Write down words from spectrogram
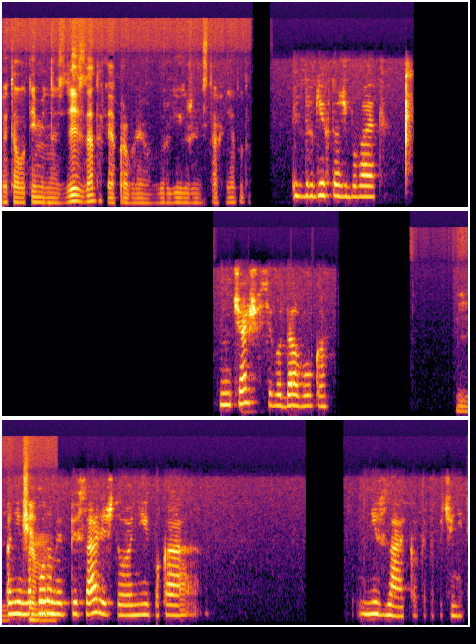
Это вот именно здесь, да, такая проблема? В других же местах нету? так- Из других тоже бывает. Ну, чаще всего, да, Вога. И Они на чем- форуме писали, что они пока не знают, как это починить.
